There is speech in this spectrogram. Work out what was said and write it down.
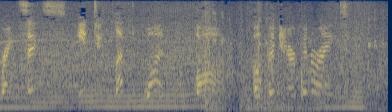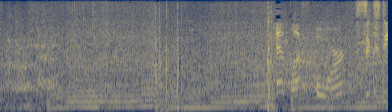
right six, into left one, long, open hairpin right, left four, 60,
